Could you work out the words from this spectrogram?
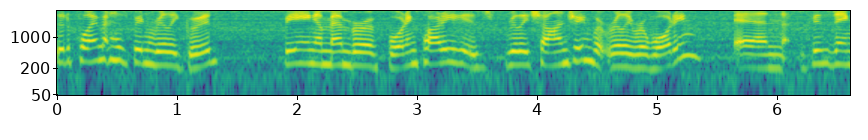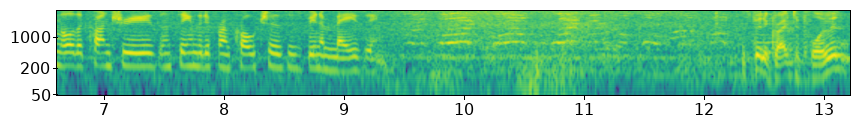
The deployment has been really good. Being a member of boarding party is really challenging but really rewarding and visiting all the countries and seeing the different cultures has been amazing. It's been a great deployment,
